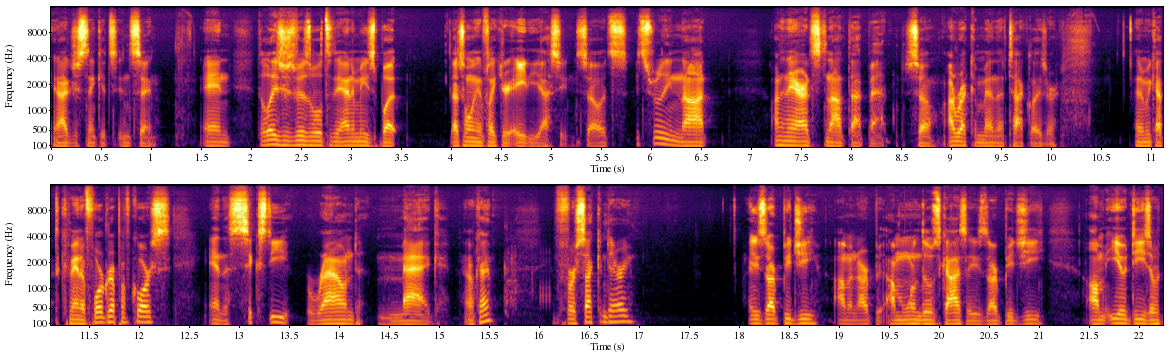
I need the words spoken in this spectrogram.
and I just think it's insane. And the laser is visible to the enemies, but that's only if like you're ADSing. So it's it's really not on an air, it's not that bad. So I recommend the tack laser. And we got the Commando foregrip, of course, and the 60 round mag. Okay. For secondary, I use RPG. I'm an RP, I'm one of those guys. I use RPG. Um, EOD is a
